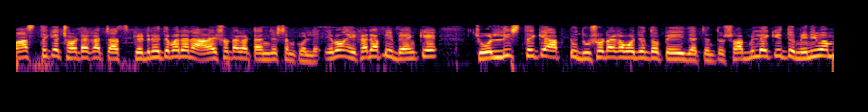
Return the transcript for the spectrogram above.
পাঁচ থেকে ছ টাকা চার্জ কেটে নিতে পারেন আড়াইশো টাকা ট্রানজ্যাকশন করলে। এবং এখানে আপনি ব্যাংকে চল্লিশ থেকে আপ টু দুশো টাকা পর্যন্ত পেয়ে যাচ্ছেন। তো সব মিলে কিন্তু মিনিমাম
